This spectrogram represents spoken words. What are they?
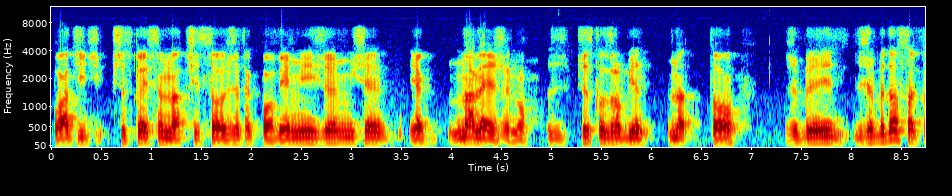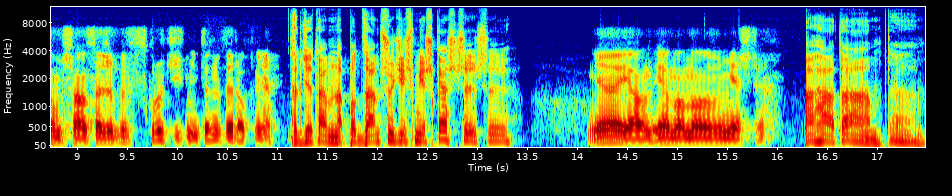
spłacić, wszystko jestem na czysto, że tak powiem i że mi się jak należy, no. Wszystko zrobiłem na to, żeby, żeby dostać tą szansę, żeby skrócić mi ten wyrok, nie? A gdzie tam, na Podzamczu gdzieś mieszkasz, czy... czy... Nie, ja, ja na Nowym Mieście. Aha, tam, tam.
